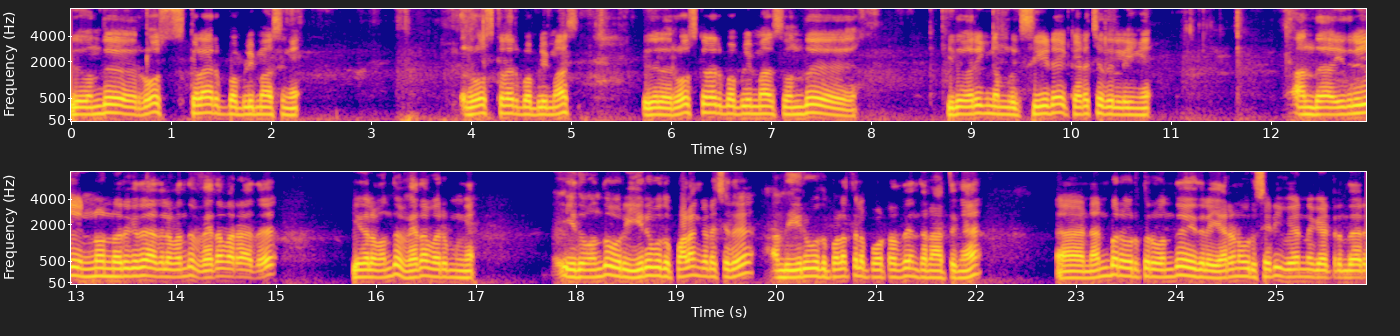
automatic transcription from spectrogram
இது வந்து ரோஸ் கலர் பப்ளிமாஸுங்க ரோஸ் கலர் பப்ளிமாஸ் இதில் ரோஸ் கலர் பப்ளிமாஸ் வந்து இது வரைக்கும் நம்மளுக்கு சீடே கிடைச்சது இல்லைங்க. அந்த இதுலேயும் இன்னொன்று இருக்குது அதில் வந்து விதை வராது. இதில் வந்து விதை வருமுங்க. இது வந்து ஒரு இருபது பழம் கிடச்சிது. அந்த இருபது பழத்தில் போட்டது இந்த நாற்றுங்க நண்பர் ஒருத்தர் வந்து இதில் இரநூறு செடி வேணும்னு கேட்டிருந்தார்.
